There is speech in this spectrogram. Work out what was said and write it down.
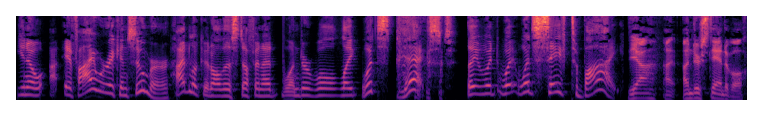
you know, if I were a consumer, I'd look at all this stuff and I'd wonder, well, like, what's next? Like, what, what, what's safe to buy? Yeah, uh, understandable.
